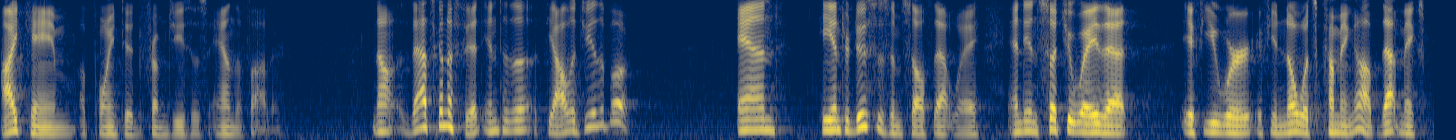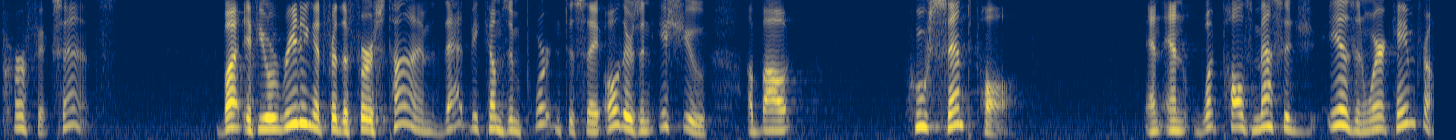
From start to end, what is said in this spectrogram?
I came appointed from Jesus and the Father. Now, that's going to fit into the theology of the book. And he introduces himself that way, and in such a way that if you were if you know what's coming up, that makes perfect sense. But if you were reading it for the first time, that becomes important to say, oh, there's an issue about who sent Paul and, and what Paul's message is and where it came from.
